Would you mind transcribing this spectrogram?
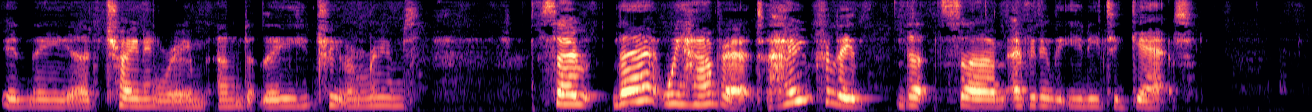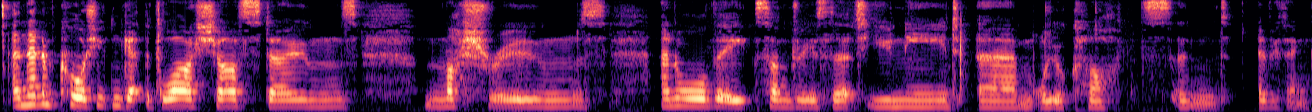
in the uh, training room and at the treatment rooms. So there we have it. Hopefully that's um, everything that you need to get. And then, of course, you can get the gua sha stones, mushrooms, and all the sundries that you need, um, all your cloths and everything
